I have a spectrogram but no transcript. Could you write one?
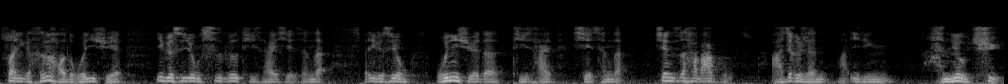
算一个很好的文学。一个是用诗歌题材写成的，一个是用文学的题材写成的。先知哈巴谷啊，这个人啊一定很有趣，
